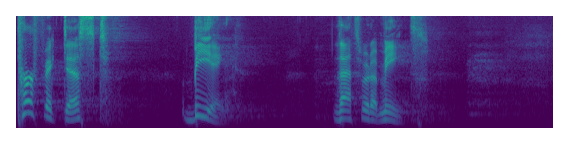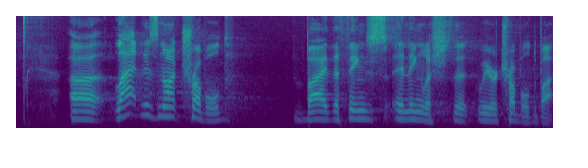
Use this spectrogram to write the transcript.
perfectest being. That's what it means. Uh, Latin is not troubled by the things in English that we are troubled by.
